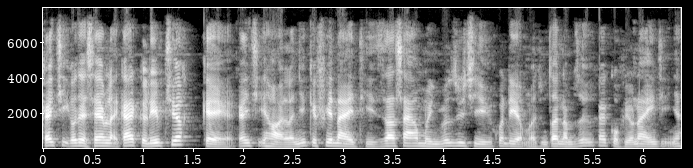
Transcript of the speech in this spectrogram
các anh chị có thể xem lại các clip trước kể các anh chị hỏi là những cái phiên này thì ra sao mình vẫn duy trì quan điểm là chúng ta nắm giữ các cổ phiếu này anh chị nhé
